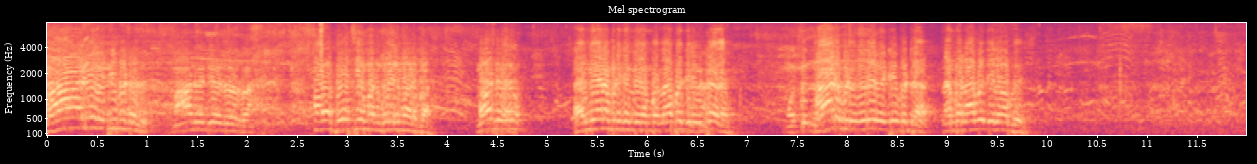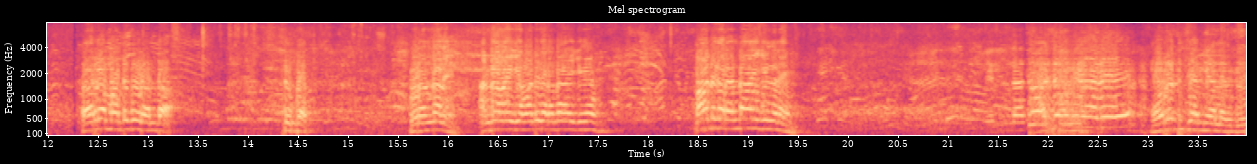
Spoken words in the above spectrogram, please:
மாடு வெற்றி பெற்றது மாடு வெற்றி பெற்றதுப்பா பேச்சியம்மன் கோயில் மாடுப்பா. மாடு வரும். அருமையான படி தம்பி நம்பர் நாற்பத்தி ஏழு விட்டுறாத. மாடுபடி வீரர் வெற்றி பெற்றார். நம்பர் நாற்பத்தி ஏழு வர்ற மாட்டுக்கு ஒரு அண்டா. சூப்பர் ஒரு அண்டானே. அண்டா வாங்கிக்க மாட்டுக்கார அண்டா வாங்கிக்கங்க. மாட்டுக்கார அண்டா வாங்கிக்கங்கண்ணே. முரட்டு சாமியால இருக்கு.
